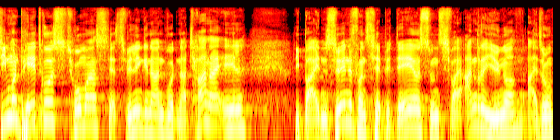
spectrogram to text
Simon Petrus, Thomas, der Zwilling genannt wurde, Nathanael, die beiden Söhne von Zebedäus und zwei andere Jünger, also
